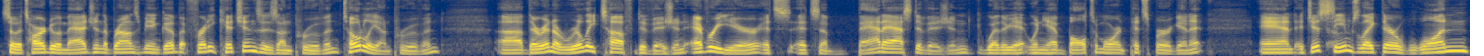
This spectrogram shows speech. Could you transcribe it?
so it's hard to imagine the Browns being good. But Freddie Kitchens is unproven, totally unproven. Uh, they're in a really tough division every year. It's it's a badass division, whether you when you have Baltimore and Pittsburgh in it, and it just seems like they're one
